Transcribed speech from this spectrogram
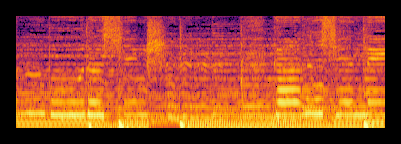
全部的心事，感谢你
